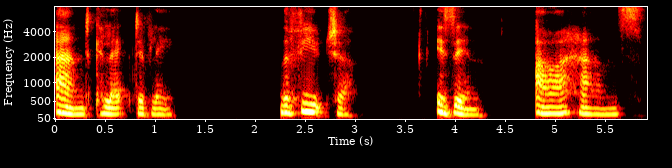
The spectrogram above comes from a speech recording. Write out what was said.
and collectively. The future is in our hands.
